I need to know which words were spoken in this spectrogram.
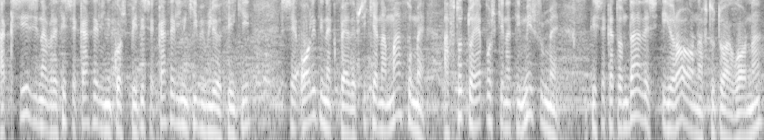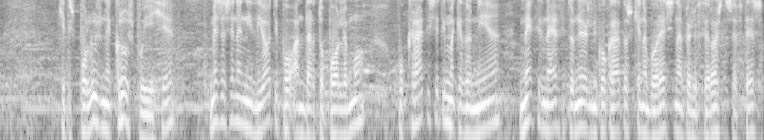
αξίζει να βρεθεί σε κάθε ελληνικό σπίτι, σε κάθε ελληνική βιβλιοθήκη, σε όλη την εκπαίδευση και να μάθουμε αυτό το έπος και να τιμήσουμε τις εκατοντάδες ηρώων αυτού του αγώνα και τις πολλούς νεκρούς που είχε μέσα σε έναν ιδιότυπο ανταρτοπόλεμο που κράτησε τη Μακεδονία μέχρι να έρθει το νέο ελληνικό κράτος και να μπορέσει να απελευθερώσει τις, αυτές,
